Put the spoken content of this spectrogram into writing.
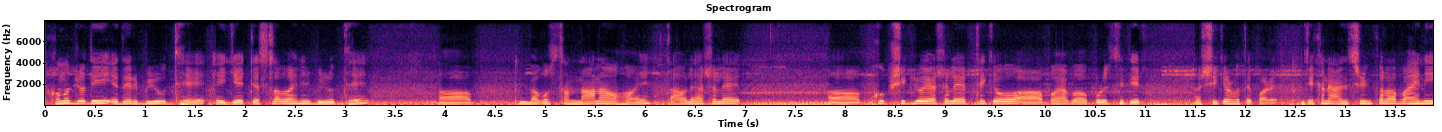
এখনও যদি এদের বিরুদ্ধে, এই যে টেসলা বাহিনীর বিরুদ্ধে ব্যবস্থা না নেওয়া হয়, তাহলে আসলে খুব শীঘ্রই আসলে এর থেকেও ভয়াবহ পরিস্থিতির শিকার হতে পারে। যেখানে আইনশৃঙ্খলা বাহিনী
